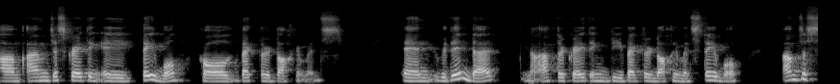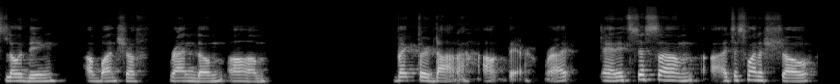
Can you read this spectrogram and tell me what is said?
um, I'm just creating a table called vector documents. And within that, you know, after creating the vector documents table, I'm just loading a bunch of random um, vector data out there, right? And it's just um, I just want to show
